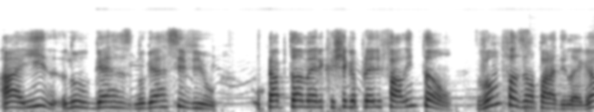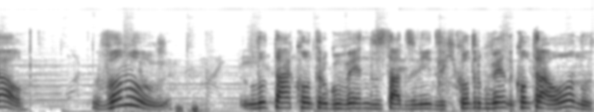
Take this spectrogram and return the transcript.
Aí, no Guerra, no Guerra Civil, o Capitão América chega pra ele e fala: Então, vamos fazer uma parada ilegal? Vamos lutar contra o governo dos Estados Unidos aqui, contra o governo, contra a ONU,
